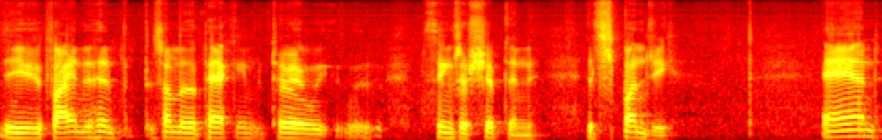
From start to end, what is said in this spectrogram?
You find it in some of the packing material we, we, things are shipped in. It's spongy. And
